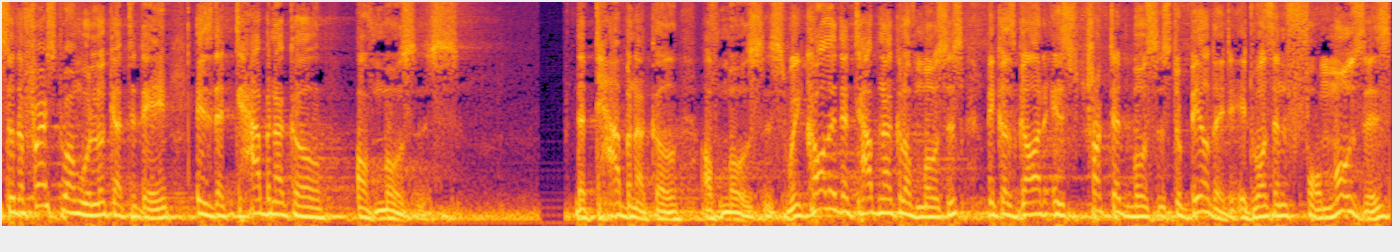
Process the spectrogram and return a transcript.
So the first one we'll look at today is the tabernacle of Moses. The tabernacle of Moses. We call it the tabernacle of Moses because God instructed Moses to build it. It wasn't for Moses,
